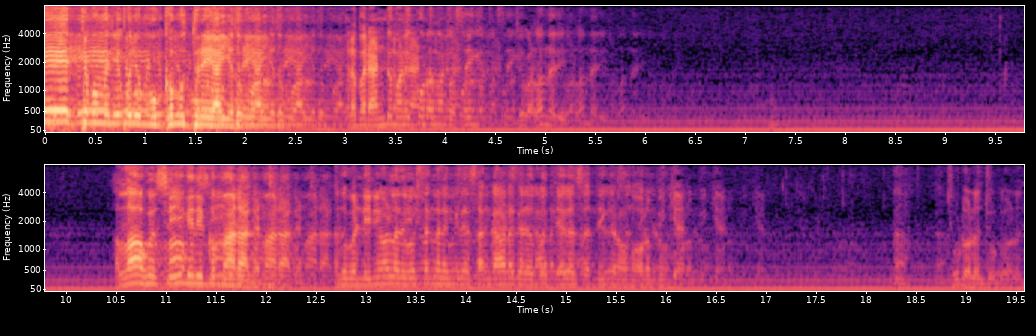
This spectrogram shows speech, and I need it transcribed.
ഏറ്റവും വലിയ ഒരു മുഖമുദ്രയായി അത് രണ്ടു മണിക്കൂർ വെള്ളം തരും അള്ളാഹു സ്വീകരിക്കുമാറാകട്ടെ. അതുകൊണ്ട് ഇനിയുള്ള ദിവസങ്ങളെങ്കിലും സംഘാടകർ പ്രത്യേകം ശ്രദ്ധിക്കണമെന്ന് ഓർമ്മിക്കാൻ ചൂടുവെള്ളം ചൂടുവെള്ളം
